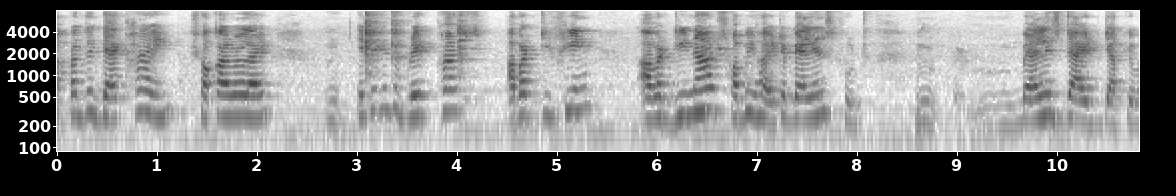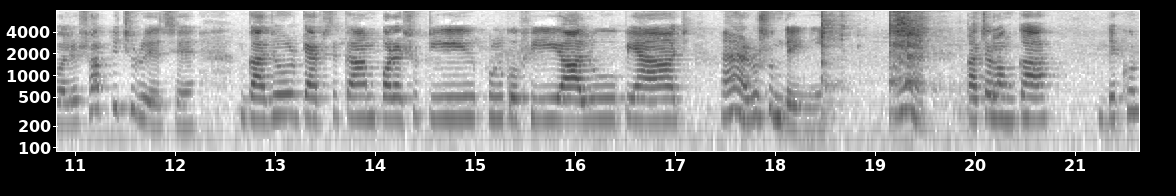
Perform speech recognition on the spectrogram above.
আপনাদের দেখাই সকালবেলায় এটা কিন্তু ব্রেকফাস্ট আবার টিফিন আবার ডিনার সবই হয়। এটা ব্যালেন্স ফুড ব্যালেন্স ডায়েট যাকে বলে সব কিছু রয়েছে। গাজর, ক্যাপসিকাম কড়াশুটি ফুলকপি, আলু, পেঁয়াজ হ্যাঁ রসুন দেইনি। হ্যাঁ কাঁচা লঙ্কা, দেখুন।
